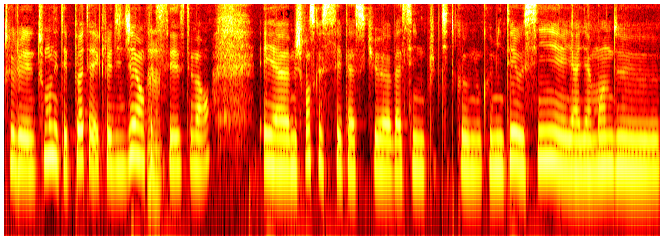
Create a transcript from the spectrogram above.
que le, tout le monde était pote avec le DJ. En fait, mm. c'était marrant. Et mais je pense que c'est parce que bah, c'est une plus petite comité aussi. Et il y, y, a moins de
